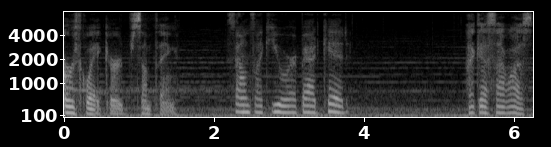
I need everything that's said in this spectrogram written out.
Earthquake or something. Sounds like you were a bad kid. I guess I was.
